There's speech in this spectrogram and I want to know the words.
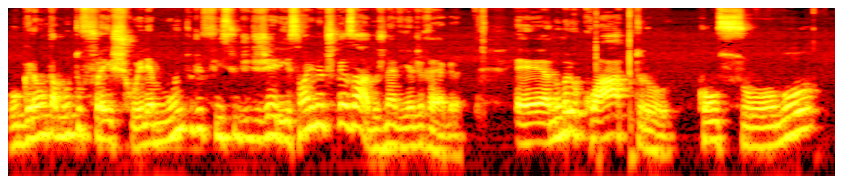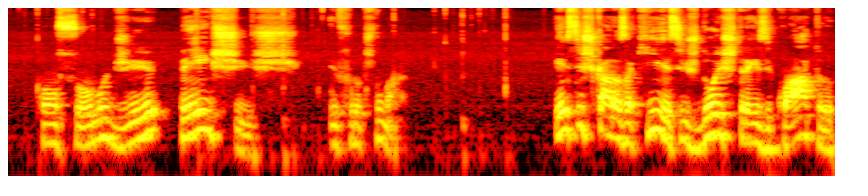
O grão está muito fresco, ele é muito difícil de digerir. São alimentos pesados, né? Via de regra. É, número 4, consumo, consumo de peixes e frutos do mar. Esses caras aqui, esses 2, 3 e 4,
